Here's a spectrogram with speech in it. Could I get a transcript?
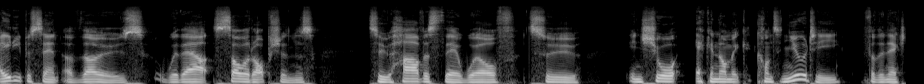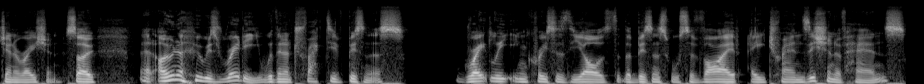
80% of those without solid options to harvest their wealth, to ensure economic continuity for the next generation. So, an owner who is ready with an attractive business greatly increases the odds that the business will survive a transition of hands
